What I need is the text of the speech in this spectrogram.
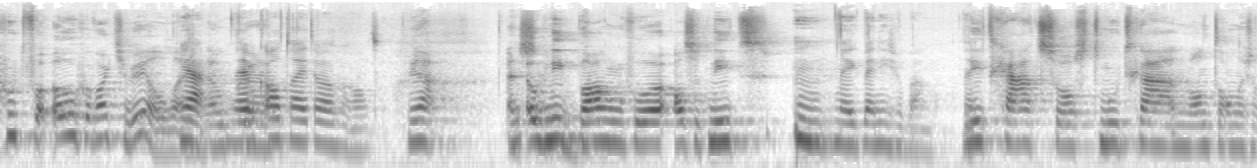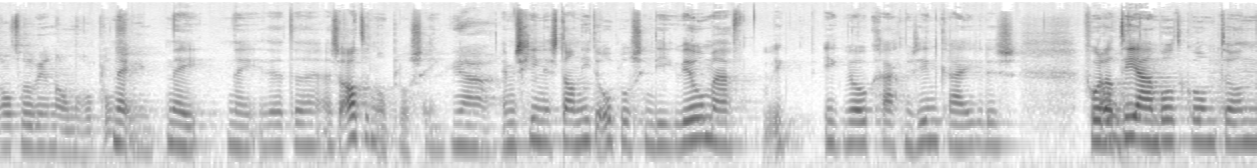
goed voor ogen wat je wil. Ja, en ook, dat heb ik altijd al gehad. Ja. En Dus, ook niet bang voor als het niet, Nee, ik ben niet zo bang. Nee. niet gaat zoals het moet gaan, want dan is er altijd wel weer een andere oplossing. Nee, nee, nee dat eh, is altijd een oplossing. Ja. En misschien is het dan niet de oplossing die ik wil, maar ik, ik wil ook graag mijn zin krijgen. Dus voordat Oh. die aan bod komt, dan,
